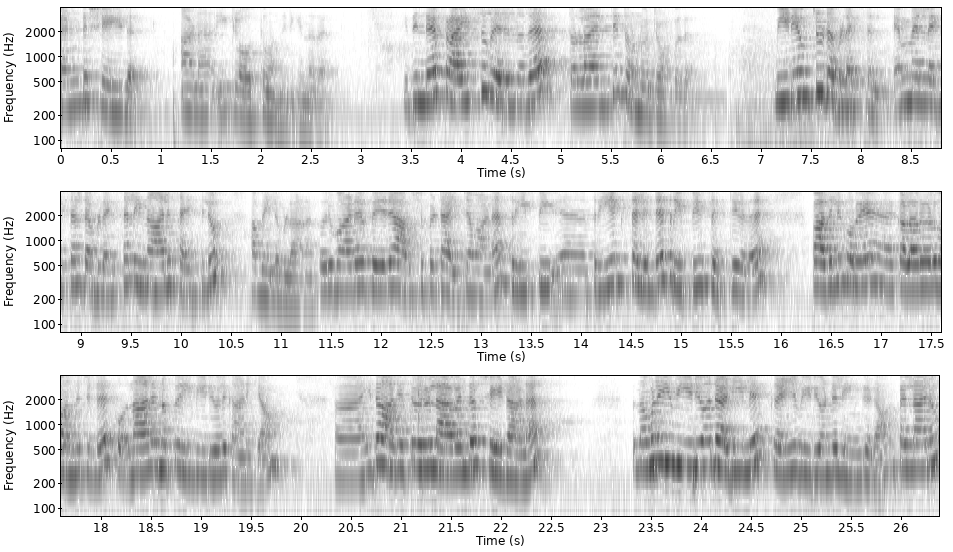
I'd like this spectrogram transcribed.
രണ്ട് ഷെയ്ഡ് ആണ് ഈ ക്ലോത്ത് വന്നിരിക്കുന്നത്. ഇതിന്റെ പ്രൈസ് വരുന്നത് തൊള്ളായിരത്തി തൊണ്ണൂറ്റൊമ്പത്. Medium to double XL M L XL double XL ഈ നാല് സൈസിലും അവൈലബിൾ ആണ്. ഒരുപാട് പേര് ആവശ്യപ്പെട്ട ഐറ്റമാണ് ത്രീ പി ത്രീ എക്സലിന്റെ ത്രീ പീസ് സെറ്റുകൾ അപ്പോൾ അതിൽ കുറേ കളറുകൾ വന്നിട്ടുണ്ട്. നാലെണ്ണം ഇപ്പോൾ ഈ വീഡിയോയിൽ കാണിക്കാം. ഇത് ആദ്യത്തെ ഒരു ലാവൻഡർ ഷെയ്ഡാണ് നമ്മൾ ഈ വീഡിയോന്റെ അടിയിൽ കഴിഞ്ഞ വീഡിയോന്റെ ലിങ്ക് ഇടാം. അപ്പോൾ എല്ലാവരും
